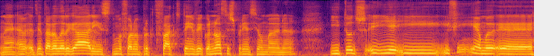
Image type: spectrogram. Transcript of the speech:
é? a tentar alargar isso de uma forma porque de facto tem a ver com a nossa experiência humana e todos e, e enfim é uma é,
